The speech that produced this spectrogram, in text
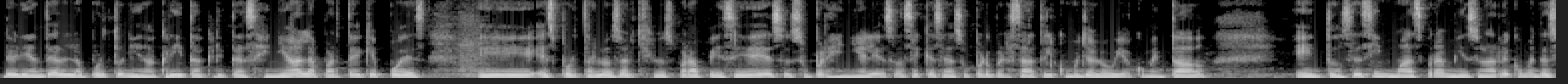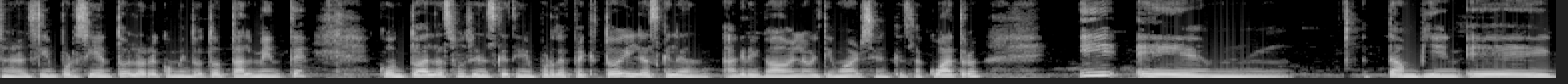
Deberían de darle la oportunidad a Krita. Krita es genial, aparte de que puedes exportar los archivos para PC, eso es súper genial y eso hace que sea súper versátil, como ya lo había comentado. Entonces, sin más, para mí es una recomendación al 100%, lo recomiendo totalmente, con todas las funciones que tiene por defecto y las que le han agregado en la última versión, que es la 4. Y em, también eh,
